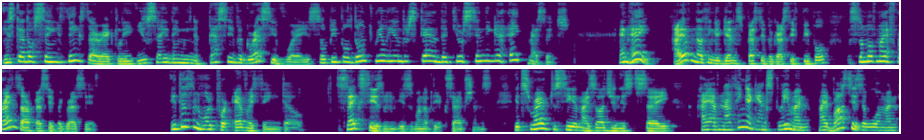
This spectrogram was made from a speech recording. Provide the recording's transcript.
Instead of saying things directly, you say them in a passive aggressive way so people don't really understand that you're sending a hate message. And hey, I have nothing against passive aggressive people. Some of my friends are passive aggressive. It doesn't work for everything, though. Sexism is one of the exceptions. It's rare to see a misogynist say, I have nothing against women. My boss is a woman.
